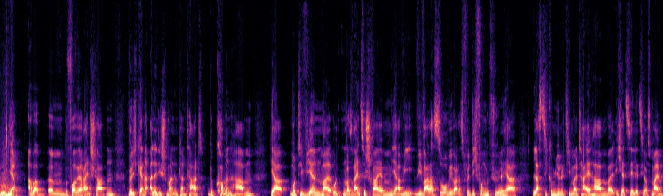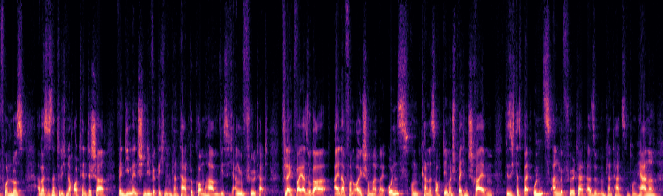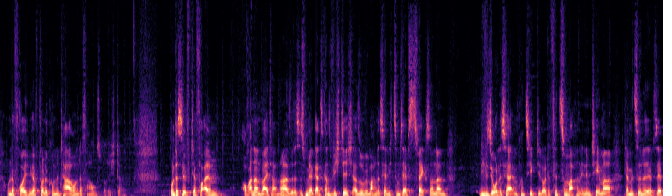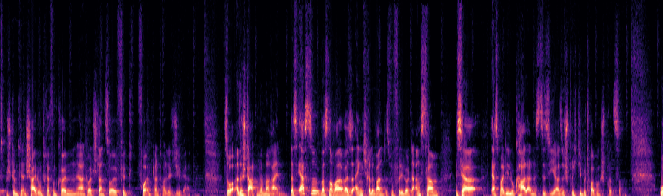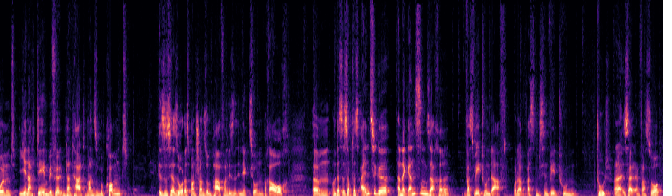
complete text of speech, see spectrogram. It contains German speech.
Ja, aber ähm, bevor wir reinstarten, würde ich gerne alle, die schon mal ein Implantat bekommen haben, ja, motivieren, mal unten was reinzuschreiben. Ja, wie, wie war das so? Wie war das für dich vom Gefühl her? Lass die Community mal teilhaben, weil ich erzähle jetzt hier aus meinem Fundus. Aber es ist natürlich noch authentischer, wenn die Menschen, die wirklich ein Implantat bekommen haben, wie es sich angefühlt hat. Vielleicht war ja sogar einer von euch schon mal bei uns und kann das auch dementsprechend schreiben, wie sich das bei uns angefühlt hat, also im Implantatzentrum Herne. Und da freue ich mich auf tolle Kommentare und Erfahrungsberichte. Und das hilft ja vor allem auch anderen weiter. Ne? Also das ist mir ganz, ganz wichtig. Also wir machen das ja nicht zum Selbstzweck, sondern die Vision ist ja im Prinzip, die Leute fit zu machen in dem Thema, damit sie eine selbstbestimmte Entscheidung treffen können. Ja, Deutschland soll fit for Implantology werden. So, also starten wir mal rein. Das erste, was normalerweise eigentlich relevant ist, bevor die Leute Angst haben, ist ja erstmal die Lokalanästhesie, also sprich die Betäubungsspritze. Und je nachdem, wie viele Implantate man so bekommt, ist es ja so, dass man schon so ein paar von diesen Injektionen braucht. Ähm, und das ist auch das Einzige an der ganzen Sache, was wehtun darf oder was ein bisschen wehtun tut. Ist halt einfach so.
